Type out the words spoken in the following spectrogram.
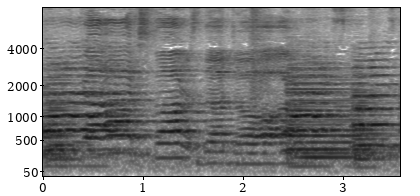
God, as far as the door. God, as far as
